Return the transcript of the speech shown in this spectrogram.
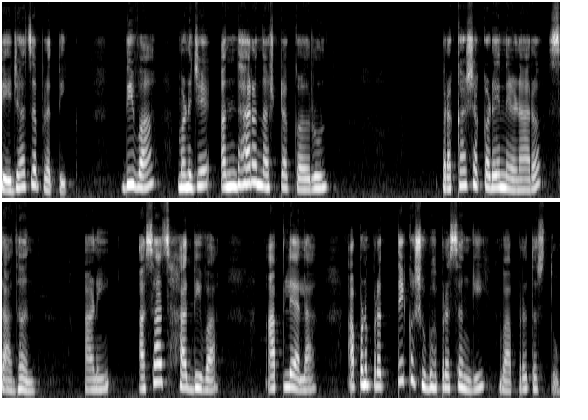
तेजाचं प्रतीक. दिवा म्हणजे अंधार नष्ट करून प्रकाशाकडे नेणारं साधन. आणि असाच हा दिवा आपल्याला आपण प्रत्येक शुभप्रसंगी वापरत असतो.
